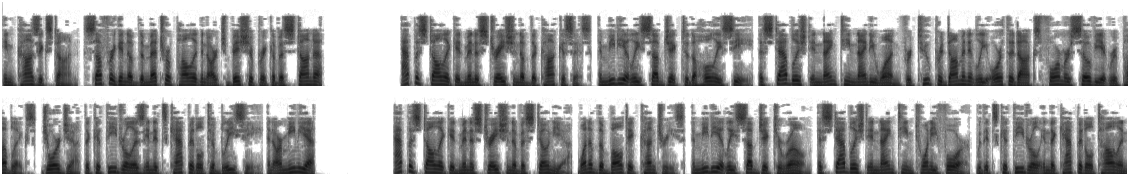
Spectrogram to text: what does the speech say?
in Kazakhstan, suffragan of the Metropolitan Archbishopric of Astana Apostolic Administration of the Caucasus, immediately subject to the Holy See, established in 1991 for two predominantly Orthodox former Soviet republics, Georgia the cathedral is in its capital Tbilisi and Armenia. Apostolic Administration of Estonia, one of the Baltic countries, immediately subject to Rome, established in 1924, with its cathedral in the capital Tallinn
